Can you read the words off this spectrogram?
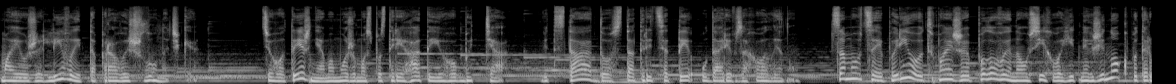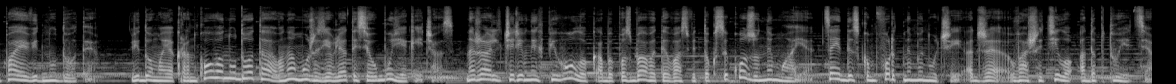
має вже лівий та правий шлуночки. Цього тижня ми можемо спостерігати його биття від 100 до 130 ударів за хвилину. Саме в цей період майже половина усіх вагітних жінок потерпає від нудоти. Відома як ранкова нудота, вона може з'являтися у будь-який час. На жаль, чарівних пігулок, аби позбавити вас від токсикозу, немає. Цей дискомфорт неминучий, адже ваше тіло адаптується.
